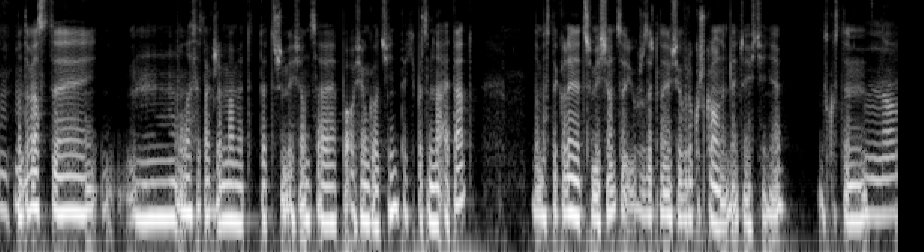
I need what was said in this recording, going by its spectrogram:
Mhm. Natomiast y, u nas jest tak, że mamy te, te 3 miesiące po 8 godzin, takich powiedzmy na etat. Natomiast te kolejne 3 miesiące już zaczynają się w roku szkolnym najczęściej, nie? W związku z tym. No,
